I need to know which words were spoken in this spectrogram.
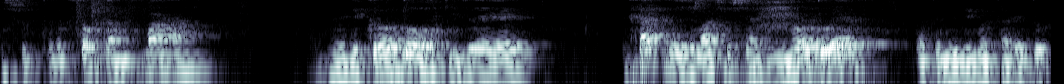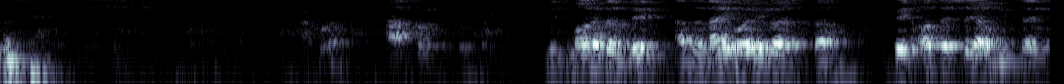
פשוט לחסוך גם זמן ולקרוא טוב, כי זה אחד ממשהו שאני מאוד אוהב, ואתם יודעים את העדות על זה. מזמור לדוד, אדוני רואי לא יחסר. בין עוד אשר ירביצני,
